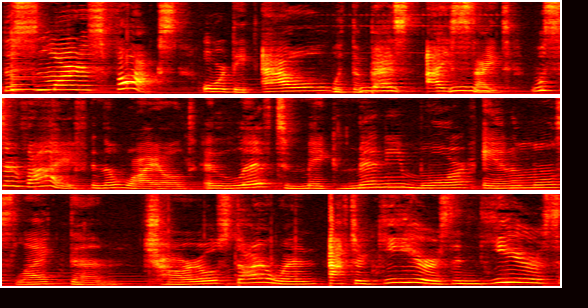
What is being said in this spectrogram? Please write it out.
the smartest fox, or the owl with the best eyesight would survive in the wild and live to make many more animals like them. Charles Darwin, after years and years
